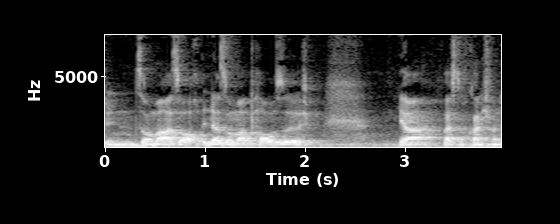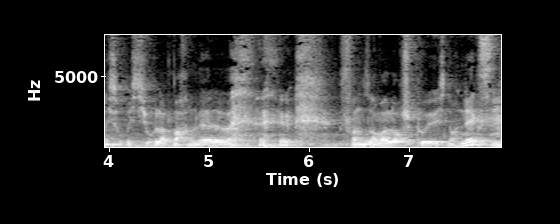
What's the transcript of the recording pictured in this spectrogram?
den Sommer, also auch in der Sommerpause. Ich, ja, weiß noch gar nicht, wann ich so richtig Urlaub machen werde. Von Sommerloch spüre ich noch nichts. Mhm.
